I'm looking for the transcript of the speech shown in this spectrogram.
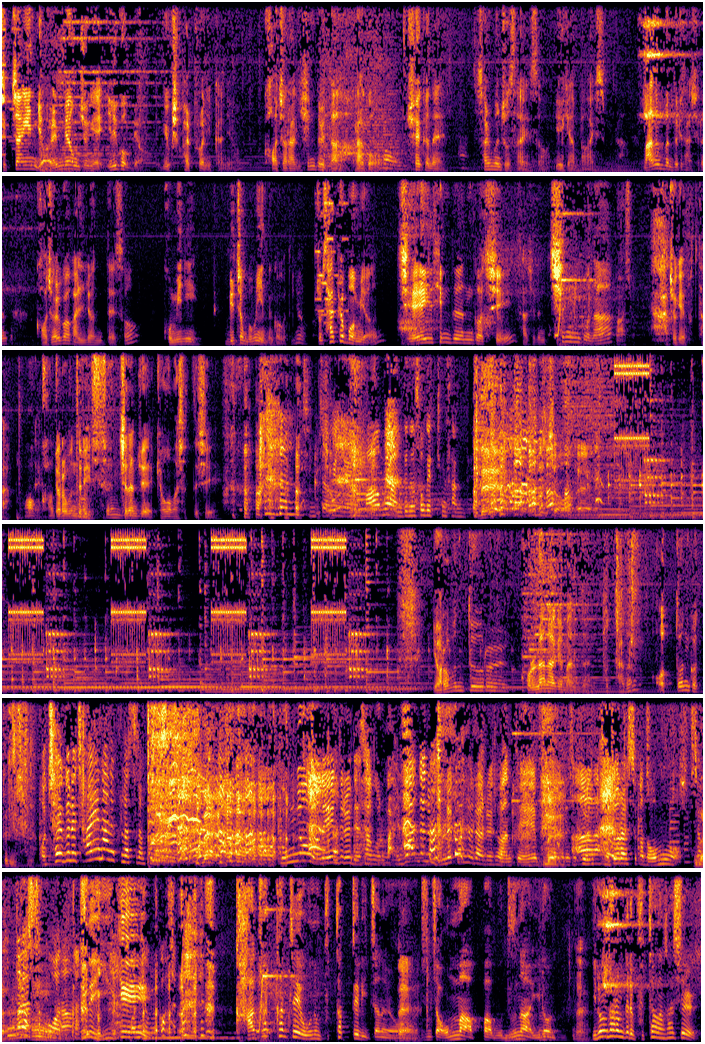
직장인 10명 중에 7명, 68%니까요. 거절하기 힘들다라고 최근에 설문조사에서 얘기한 바가 있습니다. 많은 분들이 사실은 거절과 관련돼서 고민이 일정 부분 있는 거거든요. 좀 살펴보면 제일 힘든 것이 사실은 친구나 가족의 부탁. 아, 네, 가족 여러분들이. 지난주에 경험하셨듯이 진짜. 마음에 안 드는 소개팅 상대. 네, 맞죠. 네. 여러분들을 곤란하게 만든 부탁은 어떤 것들이 있습니까? 어, 최근에 차이나는 클래스란 프로그램이 어, 동료 연예인들을 대상으로 말도 안 되는 몰래카메라를 저한테 부탁을 해서 그걸 거절할 수가 너무 진짜 네. 힘들었을 것 같아. 근데 이게 가족한테 오는 부탁들이 있잖아요. 네. 진짜 엄마, 아빠, 뭐 누나 이런 네. 이런 사람들의 부탁은 사실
